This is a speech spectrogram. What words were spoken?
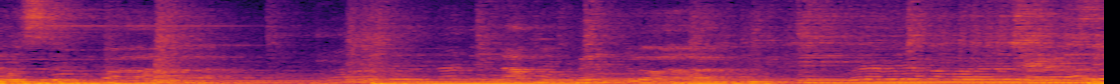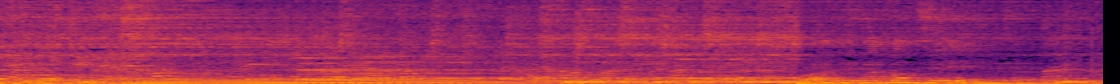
Você. Pode me conferir.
